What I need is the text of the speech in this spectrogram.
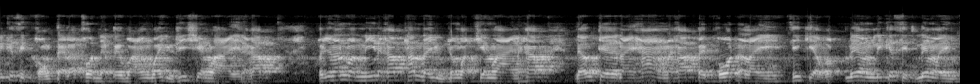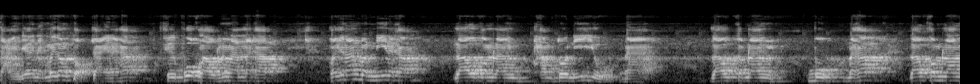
ลิขสิทธิ์ของแต่ละคนเนี่ยไปวางไว้อยู่ที่เชียงรายนะครับ เพราะฉะนั้นวันนี้นะครับท่านใดอยู่จังหวัดเชียงรายนะครับ แล้วเจอในห้างนะครับ ไปโพสต์อะไรที่เกี่ยวกับเรื่องลิขสิทธิ์เรื่องอะไรต่างๆเยอะเนี่ยไม่ต้องตกใจนะครับ คือพวกเราทั้งนั้นนะครับ เพราะฉะนั้นวันนี้นะครับ เรากำลังทำตัวนี้อยู่นะเรากำลังบุกนะครับ เรากำลัง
